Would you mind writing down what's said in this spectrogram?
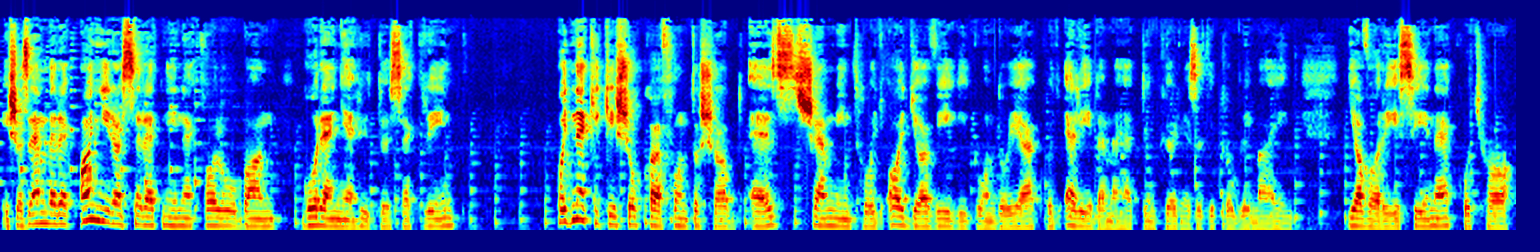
És az emberek annyira szeretnének valóban gorenje hűtőszekrényt, hogy nekik is sokkal fontosabb ez, sem mint hogy adja végig gondolják, hogy elébe mehetünk környezeti problémáink java részének, hogyha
